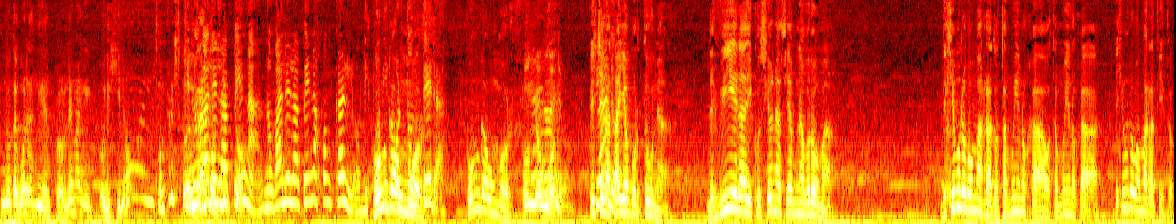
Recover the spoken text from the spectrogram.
no te acuerdas ni del problema que originó el conflicto. Que no vale la pena, no vale la pena, Juan Carlos, discutir ponga por humor, Ponga humor. Ponga humor. Eche la talla oportuna. Desvíe la discusión hacia una broma. Dejémoslo por más rato, estás muy enojado, estás muy enojada. Dejémoslo por más ratito.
